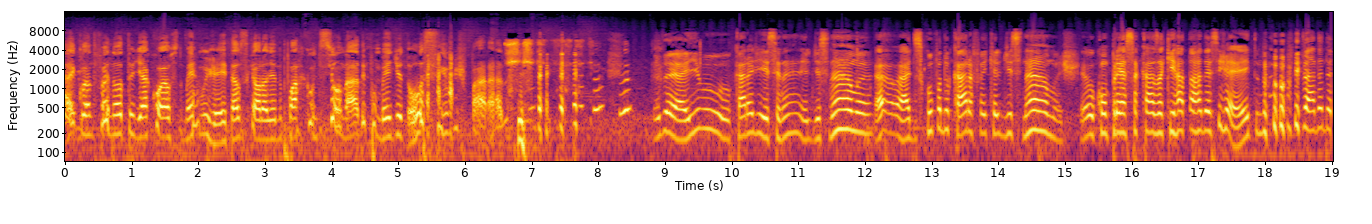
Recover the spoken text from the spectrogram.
Aí quando foi no outro dia com o Elcio do mesmo jeito, aí os caras olhando pro ar-condicionado e pro meio de doce, o bicho parado. Pois é, aí o cara disse, né? Ele disse, não, mano. A, a desculpa do cara foi que ele disse, não, mas eu comprei essa casa aqui já tava desse jeito, não vi nada não.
